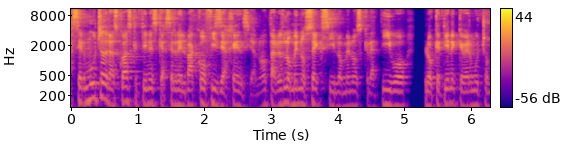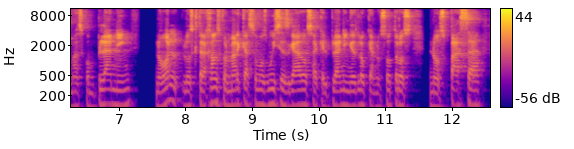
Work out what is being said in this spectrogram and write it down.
hacer muchas de las cosas que tienes que hacer del back office de agencia, ¿no? Tal vez lo menos sexy, lo menos creativo, lo que tiene que ver mucho más con planning, ¿no? Los que trabajamos con marcas somos muy sesgados a que el planning es lo que a nosotros nos pasa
